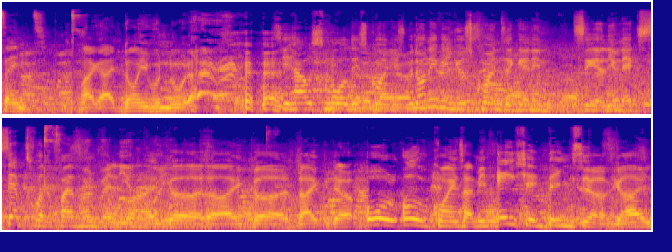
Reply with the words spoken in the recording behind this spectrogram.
cents. Like I don't even know that. see how small this coin is. We don't even use coins again in Sierra Leone except for the 500 leon Oh my coin. god, oh my god. Like they're all old coins. I mean ancient things here, guys.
